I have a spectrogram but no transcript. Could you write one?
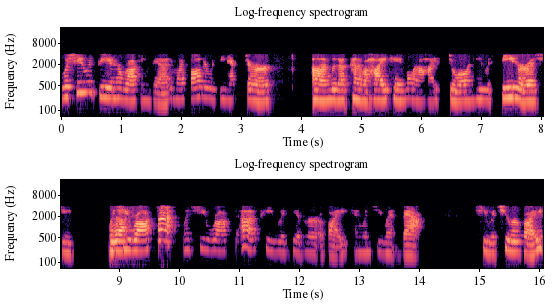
well, she would be in her rocking bed, and my father would be next to her, um, with a kind of a high table and a high stool, and he would feed her as she when she rocked when she rocked up, he would give her a bite, and when she went back, she would chew her bite.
